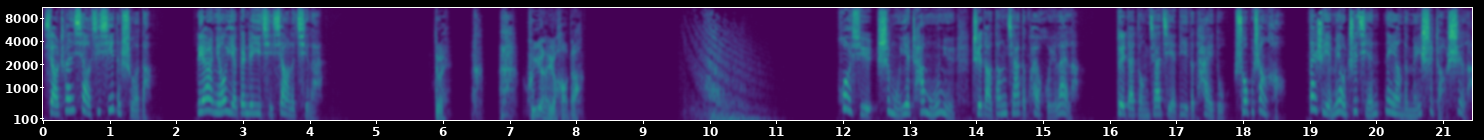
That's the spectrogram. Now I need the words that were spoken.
小川笑嘻嘻的说道，李二牛也跟着一起笑了起来。对，会越来越好的。或许是母夜叉母女知道当家的快回来了，对待董家姐弟的态度说不上好，但是也没有之前那样的没事找事了。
